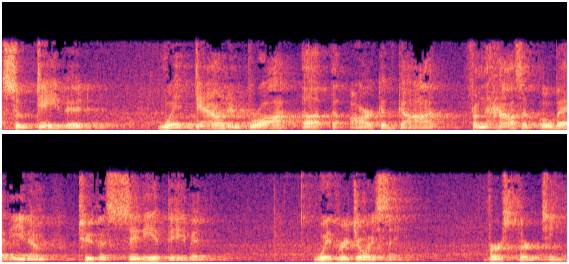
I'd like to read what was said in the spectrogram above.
So David went down and brought up the ark of God from the house of Obed Edom to the city of David with rejoicing. Verse 13.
